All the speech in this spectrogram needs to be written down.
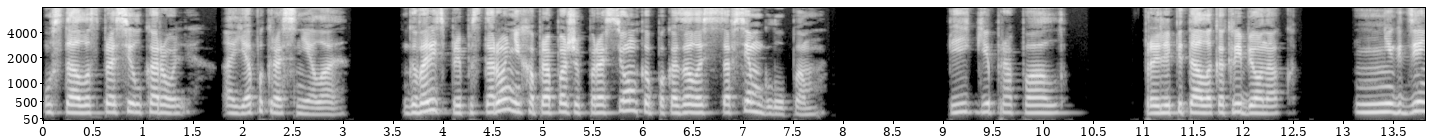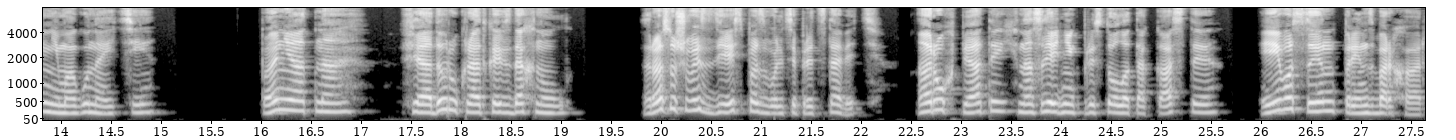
Устало спросил король, а я покраснела. Говорить при посторонних о пропаже поросенка показалось совсем глупым. «Пигги пропал», – пролепетала как ребенок. «Нигде не могу найти». «Понятно». Феодор украдкой вздохнул. Раз уж вы здесь, позвольте представить. Арух Пятый, наследник престола Такасты, и его сын, принц Бархар.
